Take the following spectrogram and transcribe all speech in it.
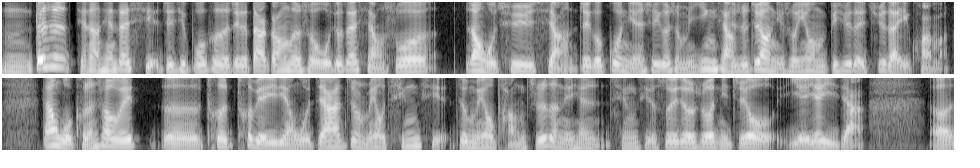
嗯，但是前两天在写这期播客的这个大纲的时候，我就在想说，让我去想这个过年是一个什么印象。其实就像你说，因为我们必须得聚在一块儿嘛。但我可能稍微。呃，特特别一点，我家就是没有亲戚，就没有旁支的那些亲戚，所以就是说你只有爷爷一家，呃，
